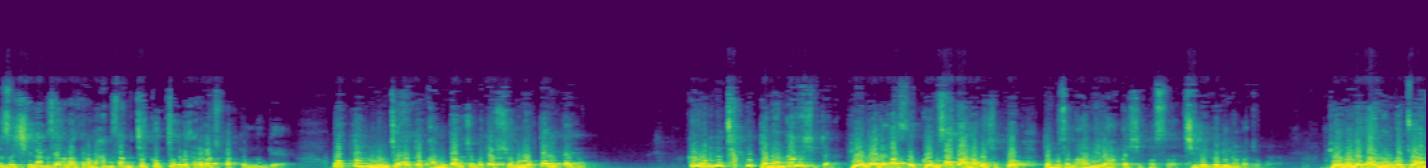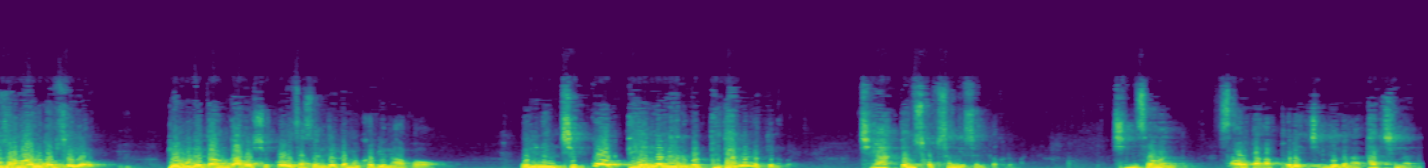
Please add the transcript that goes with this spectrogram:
그래서 신앙생활하는 사람은 항상 적극적으로 살아갈 수밖에 없는 게 어떤 문제라도 감당치 못할 시험은 없다니까요. 그럼 우리는 자꾸 도망가고 싶잖아요. 병원에 가서 검사도 안 하고 싶고 또 무슨 암이라 할까 싶어서 지뢰 겁이 나가지고 병원에 가는 거 좋아하는 사람 아무도 없어요. 병원에도 안 가고 싶고 의사 선생님들 가면 겁이 나고 우리는 짓고 대면하는 걸 부담을 느끼는 거예요. 제약된 속성이 있으니까 그런 거예요. 짐승은 싸우다가 뿔에 찔리거나 다치면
